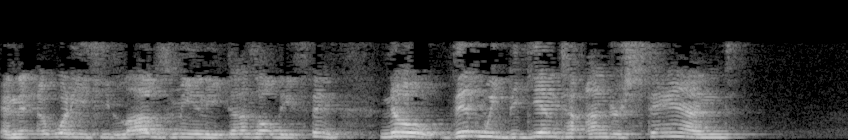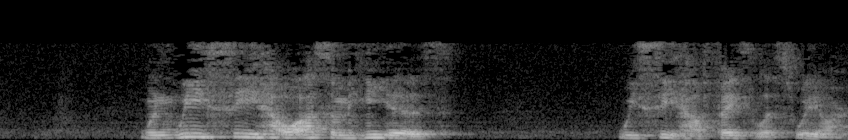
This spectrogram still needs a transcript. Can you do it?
and what he, he loves me and He does all these things. No, then we begin to understand when we see how awesome He is, we see how faithless we are.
